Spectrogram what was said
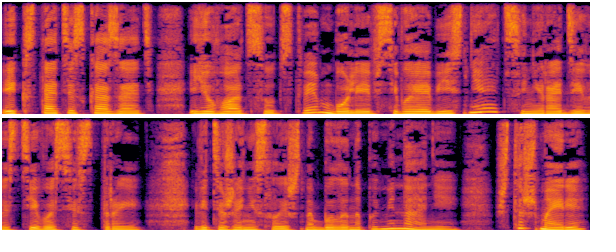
И, кстати сказать, его отсутствием более всего и объясняется нерадивость его сестры, ведь уже не слышно было напоминаний. Что ж, Мэри,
